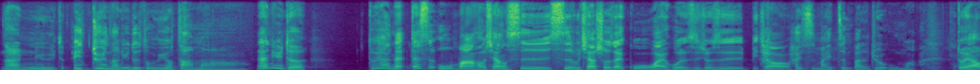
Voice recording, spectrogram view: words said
男女的，哎、对，男女的都没有打码啊。男女的对啊，那但是五码好像是师傅教授在国外，或者是就是比较还是买正版的就有五码。对啊，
